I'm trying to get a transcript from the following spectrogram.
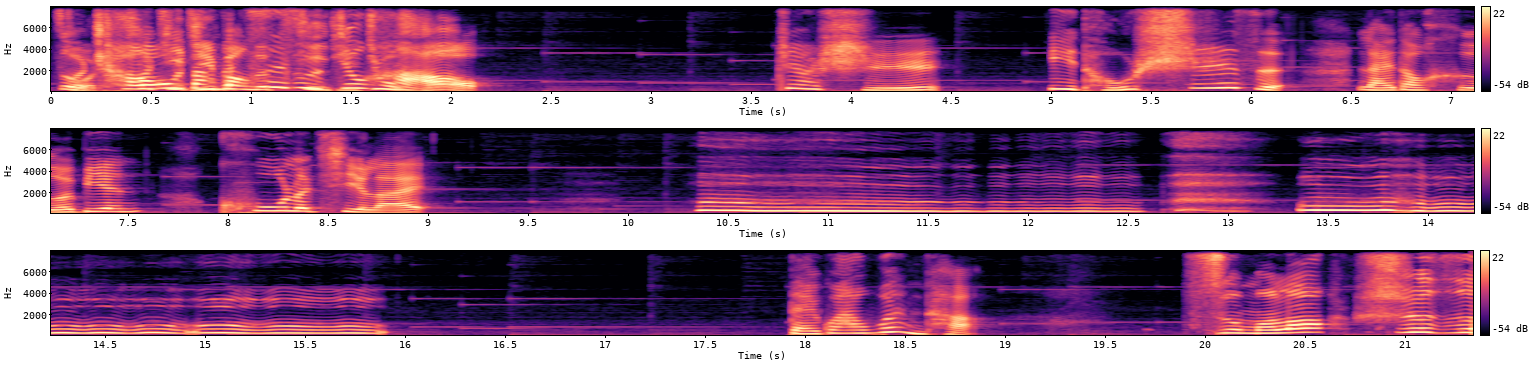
做超级棒的自己就好。”这时，一头狮子来到河边，哭了起来。呜呜！呆瓜问他：“怎么了，狮子？”“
